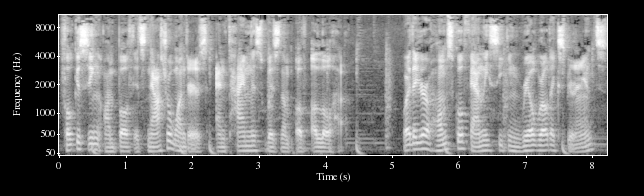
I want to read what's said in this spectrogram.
focusing on both its natural wonders and timeless wisdom of aloha. Whether you're a homeschool family seeking real world experience,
